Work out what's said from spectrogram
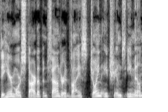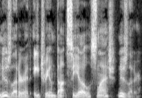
To hear more startup and founder advice, join Atrium's email newsletter at atrium.co/newsletter.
